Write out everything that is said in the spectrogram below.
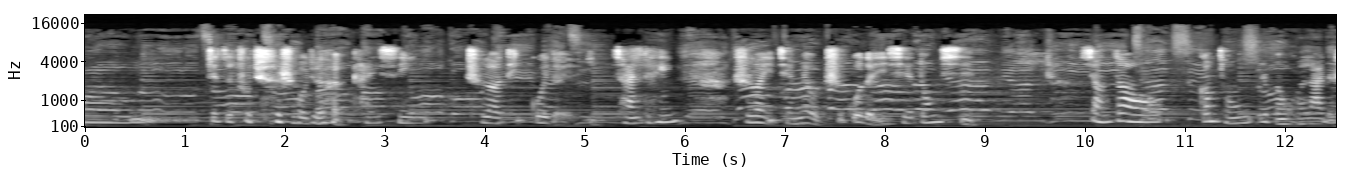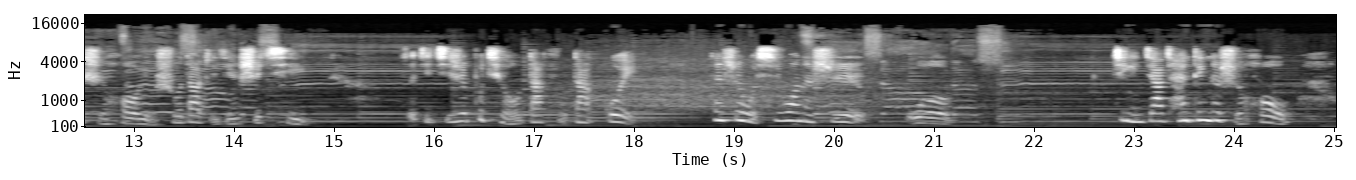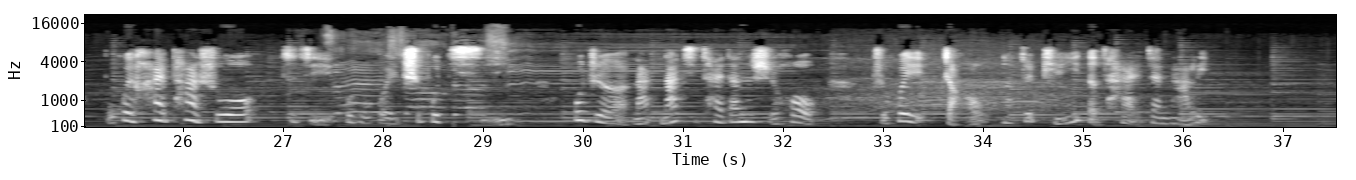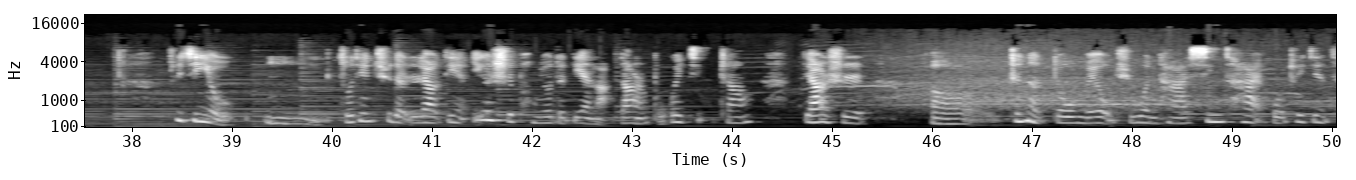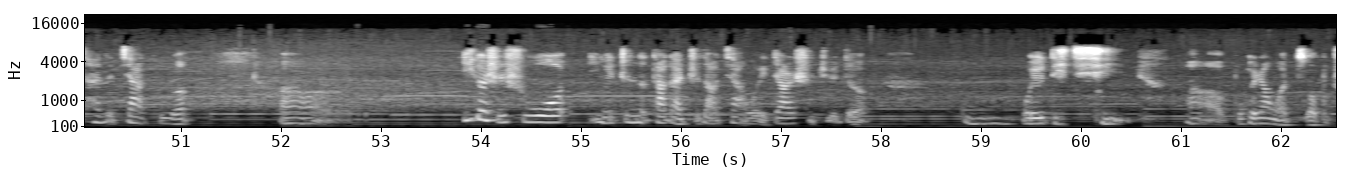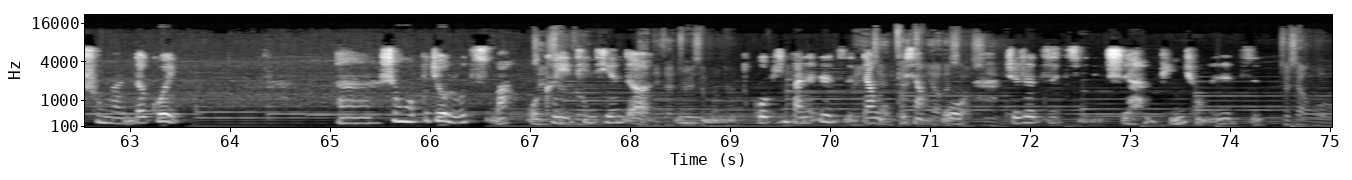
这次出去的时候觉得很开心，吃了挺贵的一餐厅，吃了以前没有吃过的一些东西。想到刚从日本回来的时候有说到这件事情，自己其实不求大富大贵。但是我希望的是，我进一家餐厅的时候，不会害怕说自己会不会吃不起，或者拿拿起菜单的时候，只会找那最便宜的菜在哪里。最近有，嗯，昨天去的日料店，一个是朋友的店了，当然不会紧张；第二是。呃，真的都没有去问他新菜或推荐菜的价格。呃，一个是说，因为真的大概知道价位；第二是觉得，嗯，我有底气，啊，不会让我走不出门的贵。嗯，生活不就如此吗？我可以天天的，嗯，过平凡的日子，但我不想过觉得自己是很贫穷的日子。就像我。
